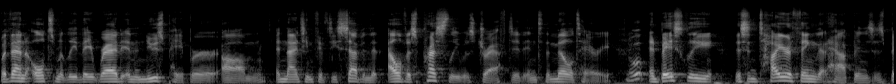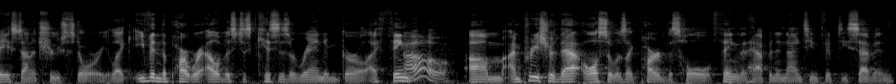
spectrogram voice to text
But then ultimately they read in the newspaper um, in 1957 that Elvis Presley was drafted into the military. Whoop. And basically, this entire thing that happens is based on a true story. Like even the part where Elvis just kisses a random girl. I think Oh. um, I'm pretty sure that also was like part of this whole thing that happened in 1957.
